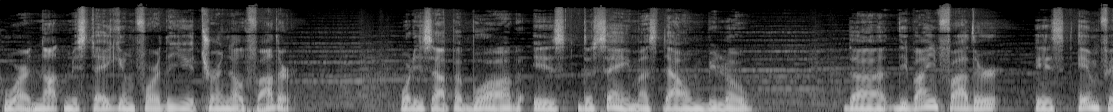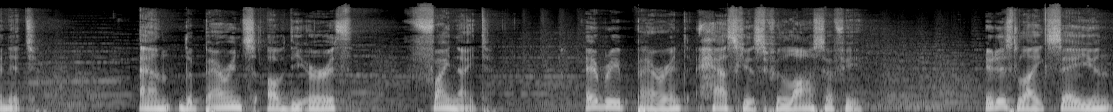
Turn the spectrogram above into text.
who are not mistaken for the eternal Father. What is up above is the same as down below. The Divine Father is infinite, and the parents of the earth finite. Every parent has his philosophy. It is like saying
